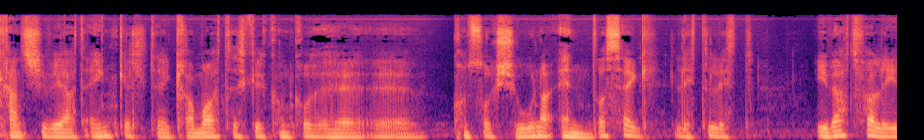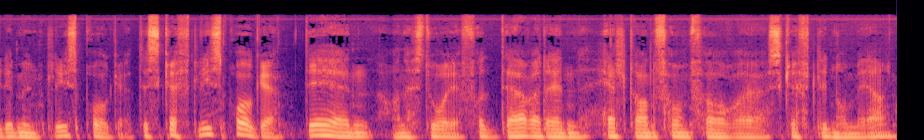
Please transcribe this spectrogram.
kanskje ved at enkelte grammatiske uh, konstruksjoner endrer seg litt og litt. I hvert fall i det muntlige språket. Det skriftlige språket det er en annen historie, for der er det en helt annen form for uh, skriftlig normering.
